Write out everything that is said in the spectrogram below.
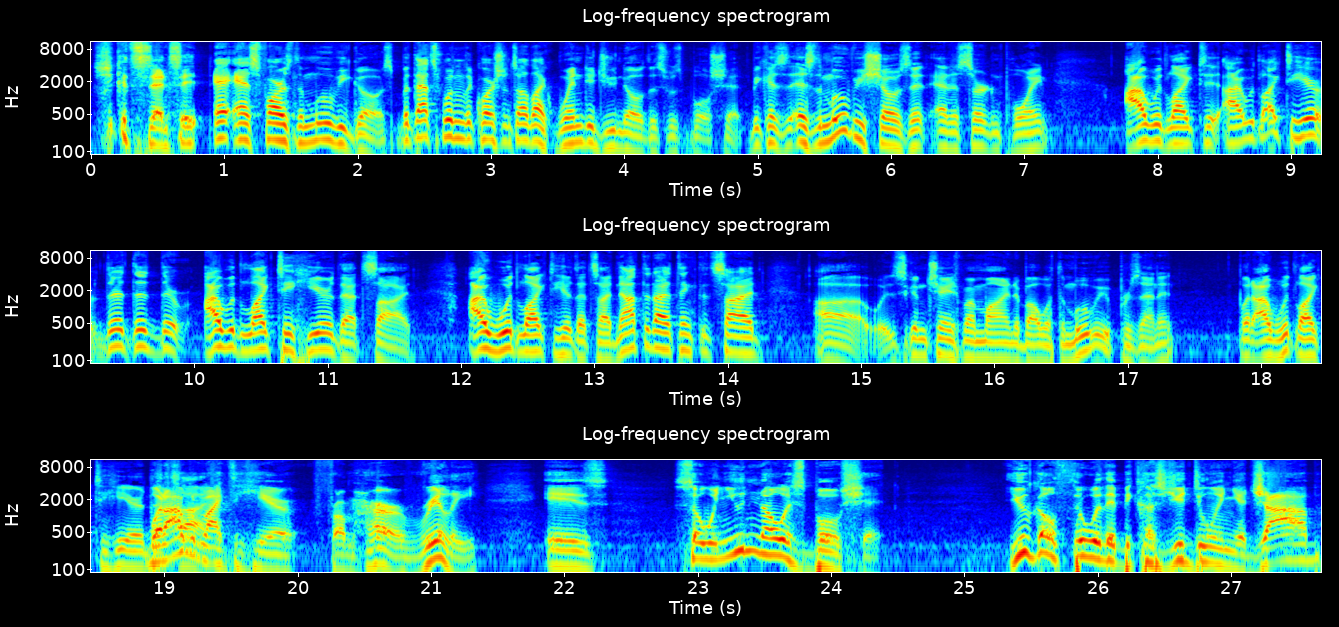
She could sense it. as far as the movie goes. But that's one of the questions I like. When did you know this was bullshit? Because as the movie shows it at a certain point, I would like to I would like to hear there, there, there I would like to hear that side. I would like to hear that side. Not that I think that side uh, is going to change my mind about what the movie presented, but I would like to hear that What I would like to hear from her really is so when you know it's bullshit, you go through with it because you're doing your job.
